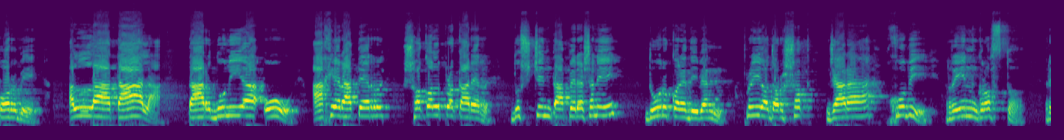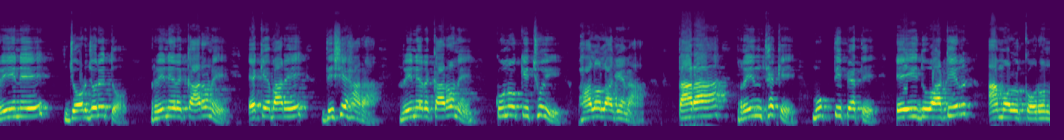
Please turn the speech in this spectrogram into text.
পড়বে, আল্লাহ তাআলা তার দুনিয়া ও আখেরাতের সকল প্রকারের দুশ্চিন্তা পেরেশানি দূর করে দিবেন। প্রিয় দর্শক, যারা খুবই ঋণগ্রস্ত, ঋণে জর্জরিত, ঋণের কারণে একেবারে দিশেহারা, ঋণের কারণে কোনো কিছুই ভালো লাগে না, তারা ঋণ থেকে মুক্তি পেতে এই দোয়াটির আমল করুন।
